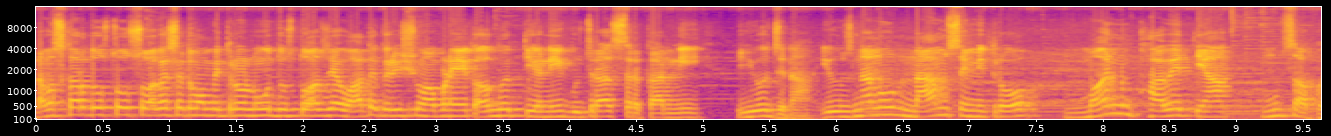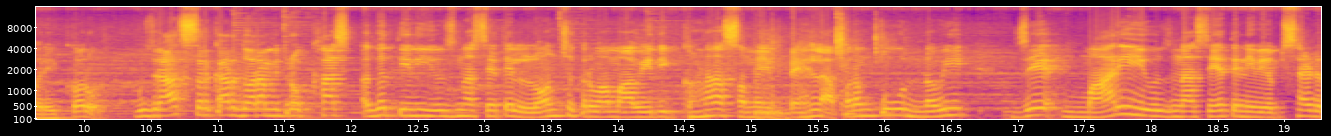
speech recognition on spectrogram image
નમસ્કાર દોસ્તો, સ્વાગત છે તમામ મિત્રોનું. દોસ્તો, આજે વાત કરીશું આપણે એક અગત્યની ગુજરાત સરકારની યોજના. યોજનાનું નામ છે મિત્રો, મન ફાવે ત્યાં મુસાફરી કરો. ગુજરાત સરકાર દ્વારા મિત્રો ખાસ અગત્યની યોજના છે તે લોન્ચ કરવામાં આવી હતી ઘણા સમય પહેલા. પરંતુ નવી જે મારી યોજના છે તેની વેબસાઇટ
